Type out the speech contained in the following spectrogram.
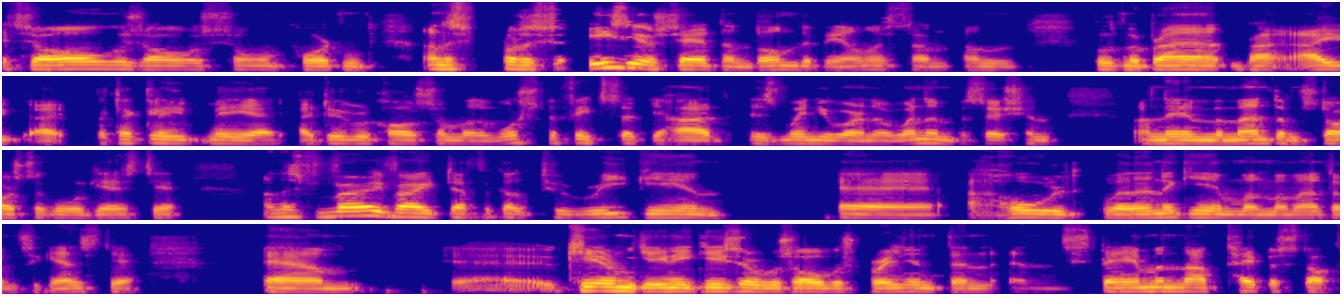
it's always, always so important. And it's, but it's easier said than done, to be honest. And, and both my brand, I, I particularly me, I, I, do recall some of the worst defeats that you had is when you were in a winning position and then momentum starts to go against you. And it's very, very difficult to regain uh, a hold within a game when momentum's against you. Um, uh, Kieran McGeeney Geezer was always brilliant in, in stemming that type of stuff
